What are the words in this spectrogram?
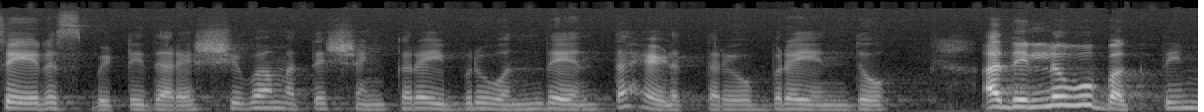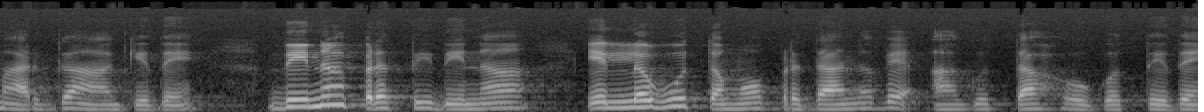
ಸೇರಿಸ್ಬಿಟ್ಟಿದ್ದಾರೆ. ಶಿವ ಮತ್ತು ಶಂಕರ ಇಬ್ಬರು ಒಂದೇ ಅಂತ ಹೇಳುತ್ತಾರೆ ಒಬ್ಬರೇ ಎಂದು. ಅದೆಲ್ಲವೂ ಭಕ್ತಿ ಮಾರ್ಗ ಆಗಿದೆ. ದಿನ ಪ್ರತಿದಿನ ಎಲ್ಲವೂ ತಮೋ ಪ್ರಧಾನವೇ ಆಗುತ್ತಾ ಹೋಗುತ್ತಿದೆ.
